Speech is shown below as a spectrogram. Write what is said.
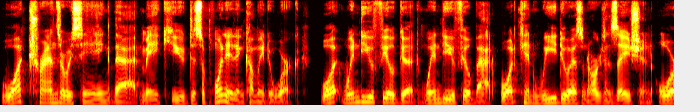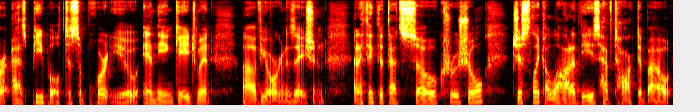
What trends are we seeing that make you disappointed in coming to work? What when do you feel good? When do you feel bad? What can we do as an organization or as people to support you in the engagement of your organization? And I think that that's so crucial. Just like a lot of these have talked about,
